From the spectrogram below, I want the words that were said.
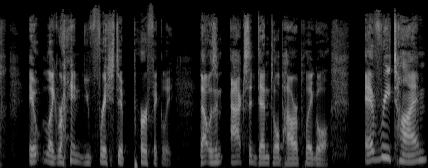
it like Ryan, you phrased it perfectly. That was an accidental power play goal. Every time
